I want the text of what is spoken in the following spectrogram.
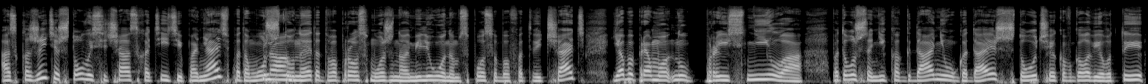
а скажите, что вы сейчас хотите понять, потому Да. что на этот вопрос можно миллионом способов отвечать. Я бы прямо, ну, прояснила, потому что никогда не угадаешь, что у человека в голове. Вот ты,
